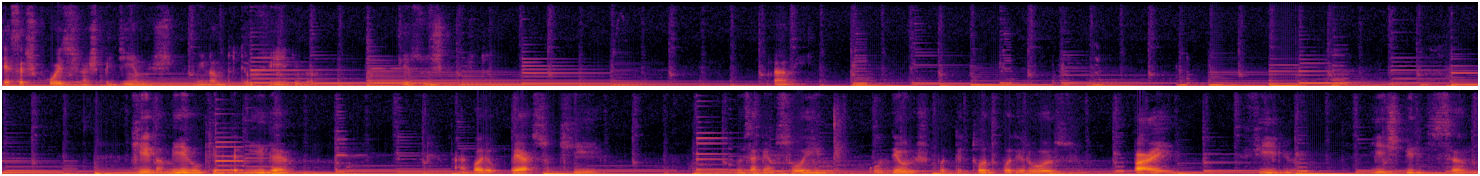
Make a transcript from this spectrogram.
Essas coisas nós pedimos em nome do teu filho, Jesus Cristo. Amém. Querido amigo, querida amiga, agora eu peço que nos abençoe o Deus Todo-Poderoso, Pai, Filho e Espírito Santo.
